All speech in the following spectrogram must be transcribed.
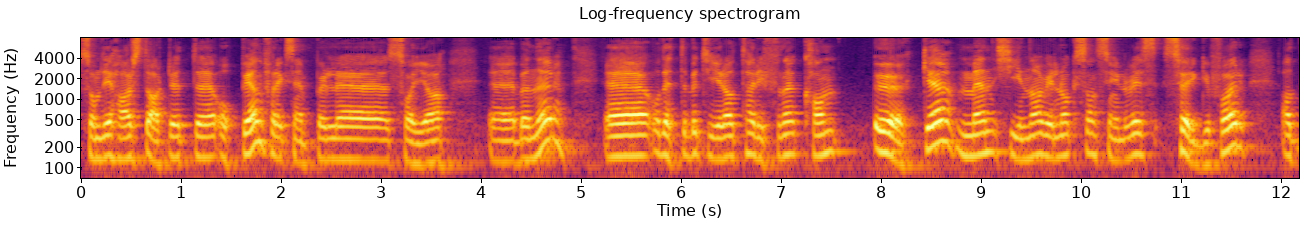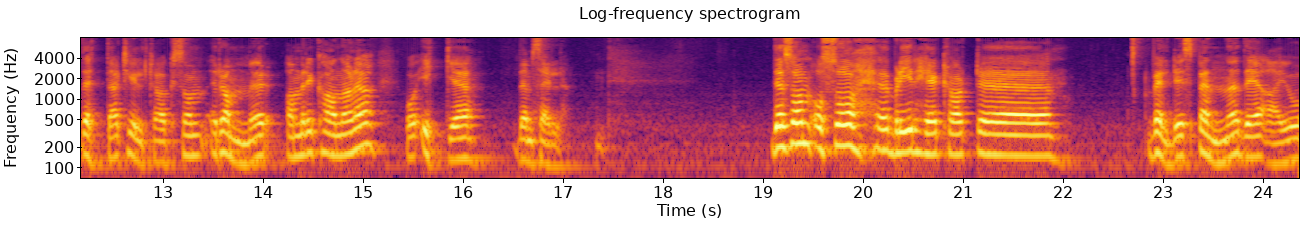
som de har startet eh, opp igjen, f.eks. Eh, soyabønner. Eh, og dette betyr at tariffene kan øke, men Kina vil nok sannsynligvis sørge for at dette er tiltak som rammer amerikanerne, og ikke dem selv. Det som også eh, blir helt klart eh, veldig spennende, det er jo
